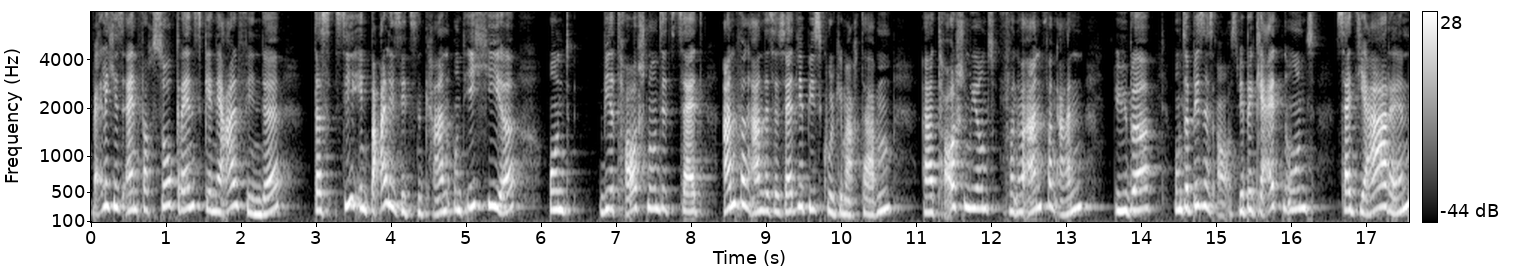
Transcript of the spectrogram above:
Weil ich es einfach so grenzgenial finde, dass sie in Bali sitzen kann und ich hier und wir tauschen uns jetzt seit Anfang an, also seit wir B-School gemacht haben, äh, tauschen wir uns von Anfang an über unser Business aus. Wir begleiten uns seit Jahren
